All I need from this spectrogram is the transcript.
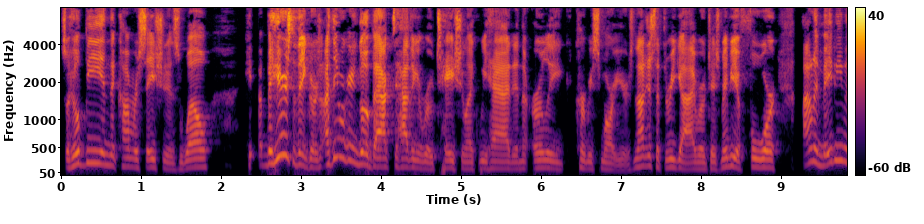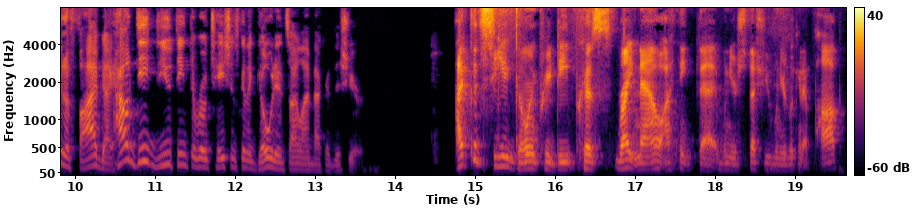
so he'll be in the conversation as well. But here's the thing, Chris. I think we're going to go back to having a rotation like we had in the early Kirby Smart years, not just a three guy rotation, maybe a four, I don't know, maybe even a five guy. How deep do you think the rotation is going to go at inside linebacker this year? I could see it going pretty deep because right now, I think that when you're, especially when you're looking at Pop,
